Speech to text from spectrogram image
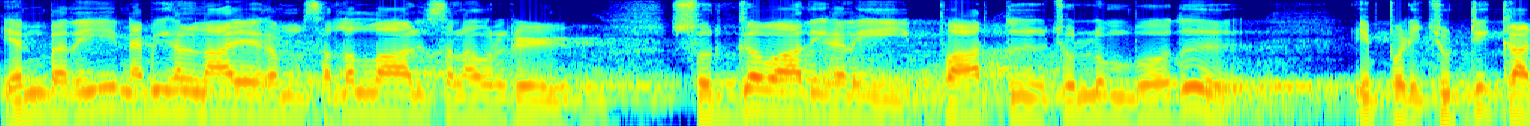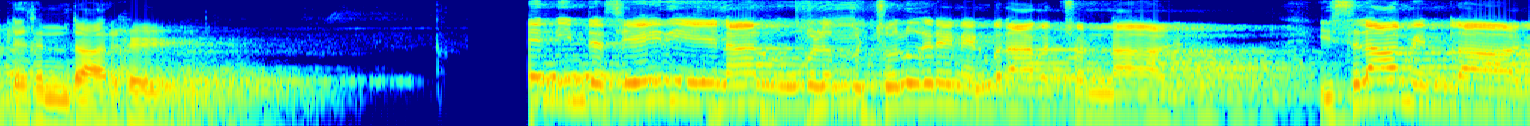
என்பதை நபிகள் நாயகம் சல்லல்லா அலிஸ்லாம் அவர்கள் சொர்க்கவாதிகளை பார்த்து சொல்லும்போது இப்படி சுட்டி காட்டுகின்றார்கள் இந்த செய்தியை நான் உங்களுக்கு சொல்கிறேன் என்பதாக சொன்னால் இஸ்லாம் என்றால்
